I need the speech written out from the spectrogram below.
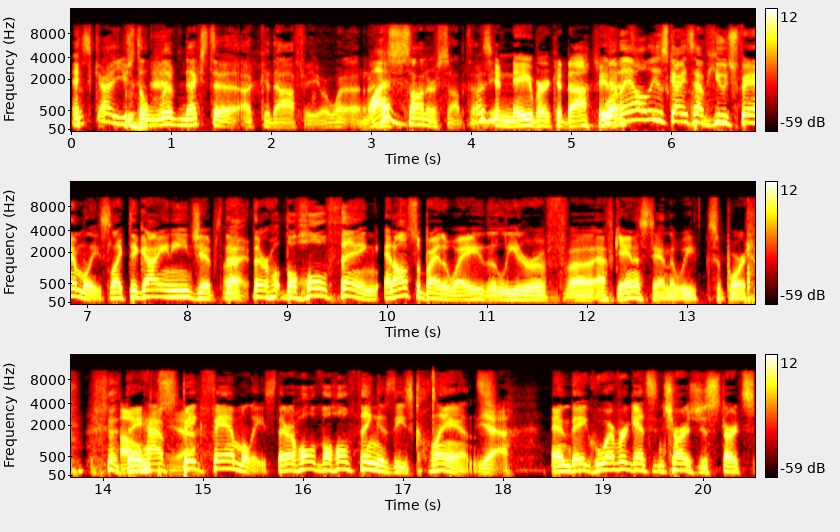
This guy used to live next to a Gaddafi or what, What? his son or something. Was your neighbor Gaddafi? Well, they all these guys have huge families. Like the guy in Egypt, that Right. they're the whole thing, and also, by the way, the leader of uh, Afghanistan that we support. they Oh, have yeah. big families. Their whole the whole thing is these clans. Yeah. And they whoever gets in charge just starts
